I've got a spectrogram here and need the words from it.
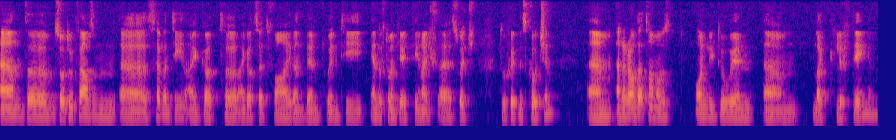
and um, so 2017 I got uh, I got certified and then 20 end of 2018 I switched to fitness coaching um, and around that time I was only doing um, like lifting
